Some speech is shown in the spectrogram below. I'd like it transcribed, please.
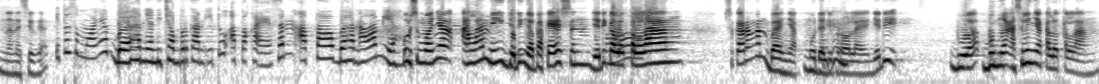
Nanas juga. Itu semuanya bahan yang dicampurkan itu apakah esen atau bahan alami ya? Oh semuanya alami, jadi nggak pakai esen. Jadi kalau Oh. telang sekarang kan banyak mudah diperoleh. Jadi buah bunga aslinya kalau telang.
